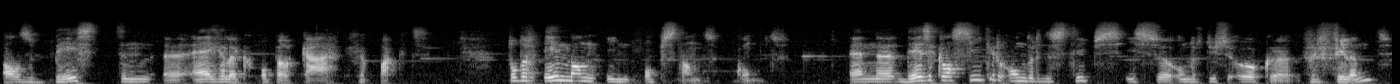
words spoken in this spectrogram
als beesten uh, eigenlijk op elkaar gepakt. Tot er één man in opstand komt. En uh, deze klassieker onder de strips is uh, ondertussen ook uh, verfilmd.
